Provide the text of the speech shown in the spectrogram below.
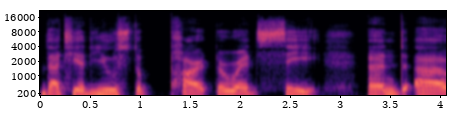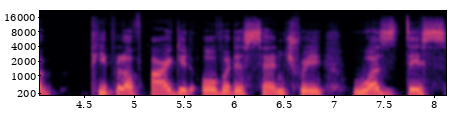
that he had used to part the Red Sea. And, uh, people have argued over the century, was this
